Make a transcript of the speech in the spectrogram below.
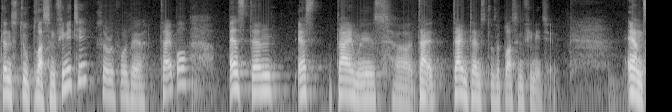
tends to plus infinity, sorry for the typo, as, ten, as time, is, uh, time tends to the plus infinity. And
